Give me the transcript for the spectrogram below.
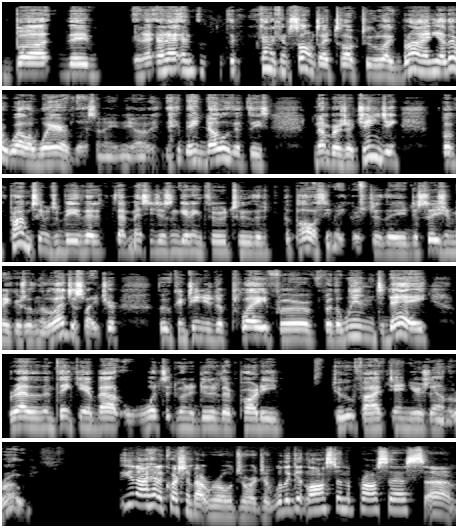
but they and, and, and, the kind of consultants I talk to, like Brian, yeah, they're well aware of this. I mean, you know, they, they know that these numbers are changing, but the problem seems to be that that message isn't getting through to the, the policymakers, to the decision makers within the legislature, who continue to play for, for the win today rather than thinking about what's it going to do to their party two, five, ten years down the road. You know, I had a question about rural Georgia. Will it get lost in the process uh,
